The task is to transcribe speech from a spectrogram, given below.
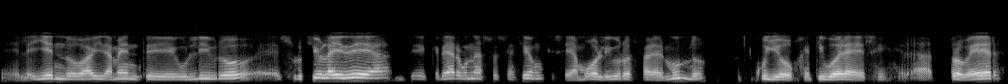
eh, leyendo ávidamente un libro, eh, surgió la idea de crear una asociación que se llamó Libros para el Mundo, cuyo objetivo era ese, era proveer,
